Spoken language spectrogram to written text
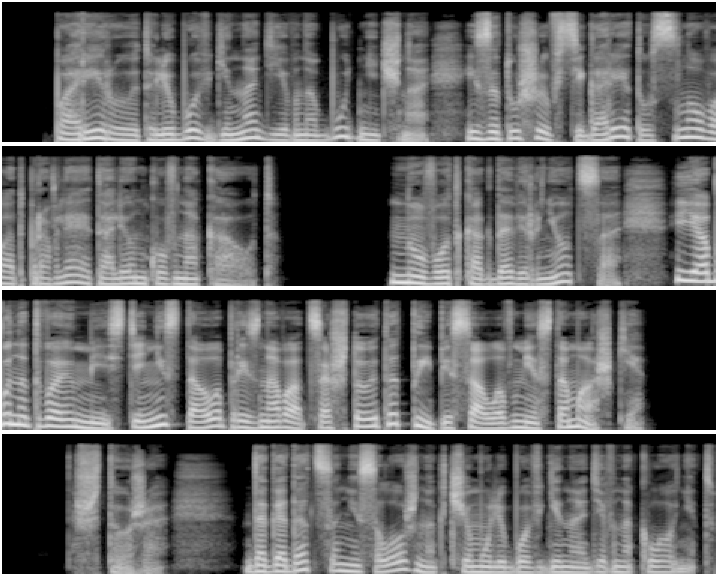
— парирует Любовь Геннадьевна буднично и, затушив сигарету, снова отправляет Аленку в нокаут. Но вот когда вернется, я бы на твоем месте не стала признаваться, что это ты писала вместо Машки. Что же, догадаться несложно, к чему Любовь Геннадьевна клонит.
